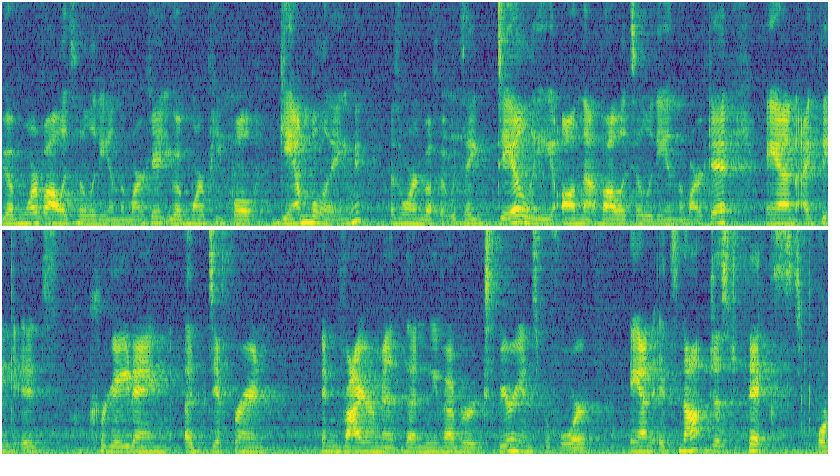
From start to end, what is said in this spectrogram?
You have more volatility in the market. You have more people gambling, as Warren Buffett would say, daily on that volatility in the market. And I think it's creating a different environment than we've ever experienced before. And it's not just fixed or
